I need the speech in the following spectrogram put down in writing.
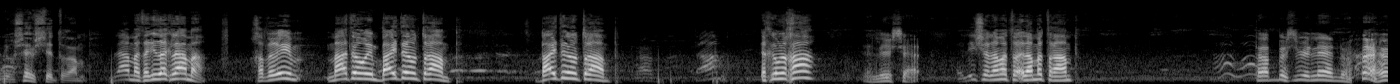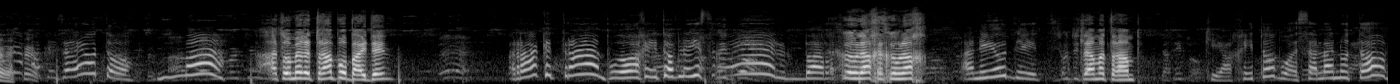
אני חושב שטראמפ. למה? תגיד רק למה. חברים, מה אתם אומרים, ביידן או טראמפ? ביידן או טראמפ? איך קוראים לך? אלישע, אלישע, למה, למה טראמפ? טוב בשבילנו. תזהה אותו. מה? את אומרת טראמפ או ביידן? רק טראמפ, הוא הכי טוב לישראל. איך קוראים לך? איך קוראים לך? אני יהודית. יהודית, למה טראמפ? כי הכי טוב, הוא עשה לנו טוב.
